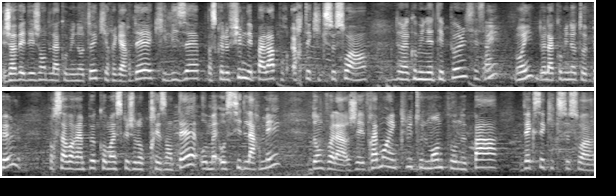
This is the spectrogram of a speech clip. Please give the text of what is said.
j'avais des gens de la communauté qui regardaient, qui lisaient, parce que le film n'est pas là pour heurter qui que ce soit. Hein. De la communauté Peul, c'est ça? Oui, oui, de la communauté Peul, pour savoir un peu comment est-ce que je le représentais, mais aussi de l'armée. Donc voilà, j'ai vraiment inclus tout le monde pour ne pas vexer qui que ce soit.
